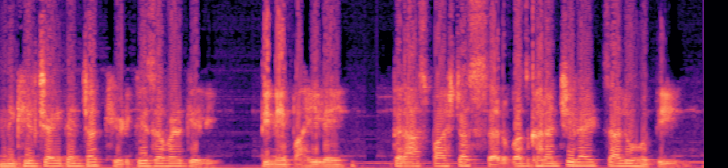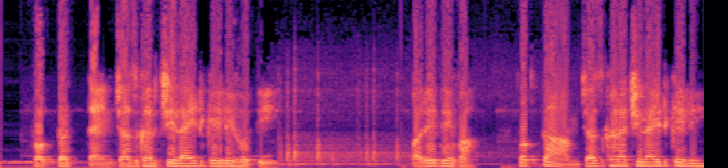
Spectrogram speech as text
निखिलची आई त्यांच्या खिडकीजवळ गेली. तिने पाहिले तर आसपासच्या सर्वच घरांची लाइट चालू होती. फक्त त्यांच्याच घरची लाइट गेली होती. अरे देवा फक्त आमच्याच घराची लाइट गेली.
